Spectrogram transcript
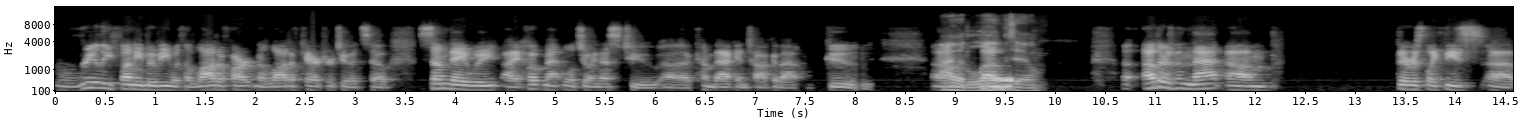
really funny movie with a lot of heart and a lot of character to it so someday we i hope matt will join us to uh, come back and talk about goon I Um, would love to. uh, other than that, um, there was like these uh,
